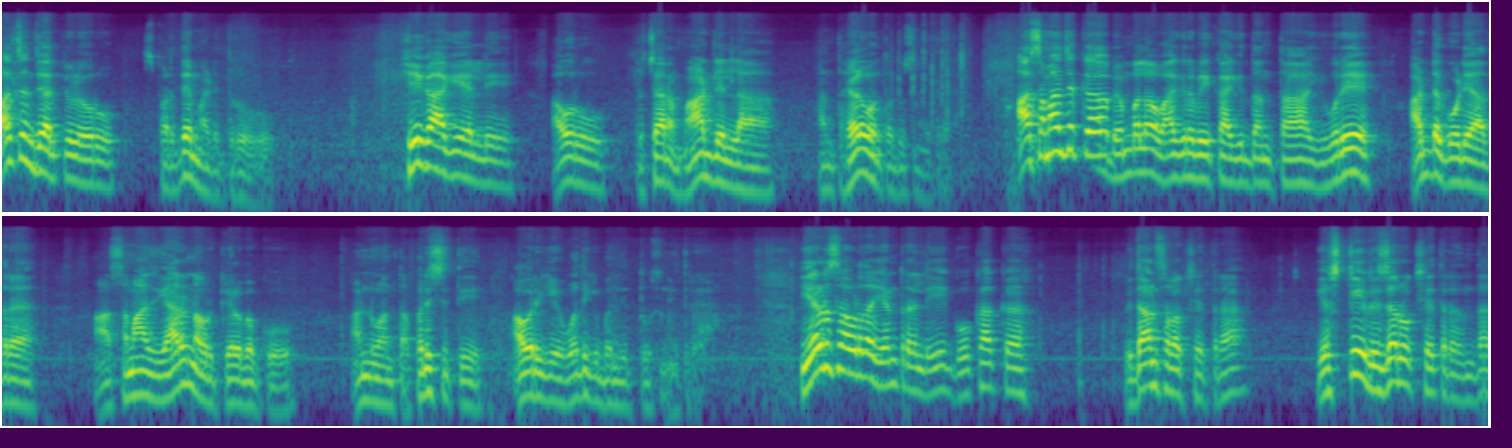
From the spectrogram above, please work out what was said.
ಬಾಲಚಂದ್ರ ಜಾರಕಿಹೊಳಿ ಅವರು ಸ್ಪರ್ಧೆ ಮಾಡಿದರು. ಹೀಗಾಗಿ ಅಲ್ಲಿ ಅವರು ಪ್ರಚಾರ ಮಾಡಲಿಲ್ಲ ಅಂತ ಹೇಳುವಂಥದ್ದು ಸ್ನೇಹಿತರೆ. ಆ ಸಮಾಜಕ್ಕೆ ಬೆಂಬಲವಾಗಿರಬೇಕಾಗಿದ್ದಂಥ ಇವರೇ ಅಡ್ಡಗೋಡೆ ಆದರೆ ಆ ಸಮಾಜ ಯಾರನ್ನು ಅವ್ರು ಕೇಳಬೇಕು ಅನ್ನುವಂಥ ಪರಿಸ್ಥಿತಿ ಅವರಿಗೆ ಒದಗಿ ಬಂದಿತ್ತು ಸ್ನೇಹಿತರೆ. ಎರಡು ಸಾವಿರದ ಎಂಟರಲ್ಲಿ ಗೋಕಾಕ ವಿಧಾನಸಭಾ ಕ್ಷೇತ್ರ ಎಸ್ ಟಿ ರಿಸರ್ವ್ ಕ್ಷೇತ್ರದಿಂದ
